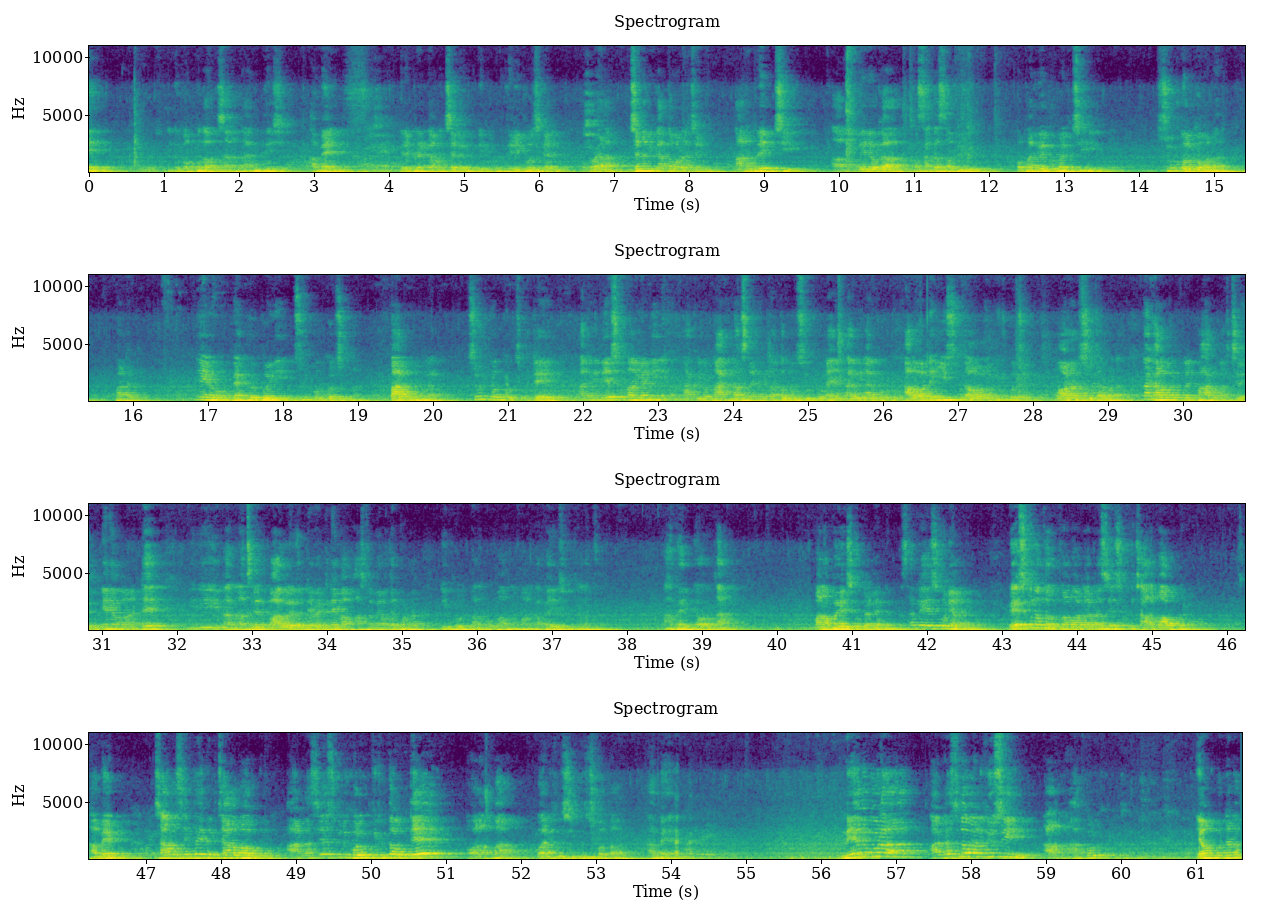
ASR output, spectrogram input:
నిన్ను గొప్పగా ఉంచాలని నా ఉద్దేశం. ఆమె మీరు ఎప్పుడైనా గమనించారు? మీకు తెలియపోవచ్చు కానీ ఒకవేళ చిన్న మీకు అర్థం అడగచ్చండి నన్ను ప్రేమించి వేరే ఒక సంఘ సభ్యుడు ఒక పదివేల రూపాయలు ఇచ్చి సూట్ కొనుక్కోమన్నారు పంటకి. నేను బెంగళూరు పోయి సూట్ కొనుక్కొచ్చుకున్నాను బాగా సూట్ కొనుక్కొచ్చుకుంటే అది నేను వేసుకున్నాను కానీ నాకు నాకు నచ్చలేదు అంతకుముందు సూట్ ఉన్నాయి అవి నాకు అలవాటు ఈ సూట్ అలవాటు. ఇది కొంచెం మోడర్న్ సూట్ అనమాట నాకు అలవాటు లేదు బాగా నచ్చలేదు. నేనేమన్నానంటే ఇది నాకు నచ్చలేదు బాగోలేదంటే వెంటనే మా మాస్టర్ ఏమో చెప్పండి నీకు మనకు మా మనకు అబ్బాయి వేసుకుంటాను అబ్బాయి ఎవరన్నా మన అబ్బాయి వేసుకుంటాడు అని సరే వేసుకొని అన్నాడు. వేసుకున్న తర్వాత వాడు ఆ డ్రెస్ వేసుకుంటే చాలా బాగున్నాడు ఆమె చాలా సెట్ అయిందని చాలా బాగుంది. ఆ డ్రెస్ వేసుకుని కొడుకు తిరుగుతూ ఉంటే వాళ్ళ అమ్మ వాడిని చూసి గుర్చిపోతారు ఆమె. నేను కూడా ఆ డ్రెస్లో వాడిని చూసి నా కొడుకు. ఏమనుకుంటాను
